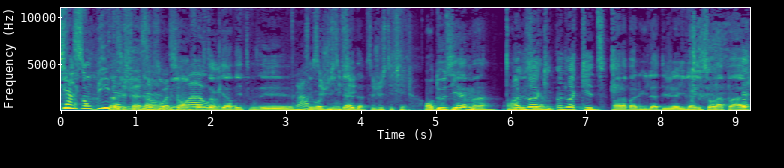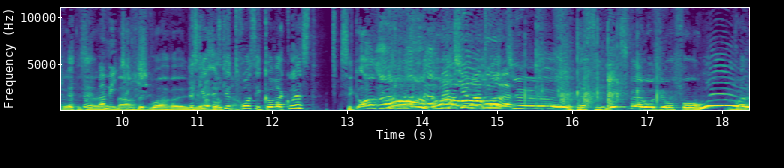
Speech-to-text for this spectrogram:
bien zombie, Ça, c'est c'est David. bien zombie ouais, à force de regarder tous les, Ah, les Walking justifié. Dead. C'est justifié. En deuxième, en Unlock, deuxième. Unlock Kids. Voilà, bah lui, il a déjà, il est allé sur la page. parce qu'il Ah, il marre de voir euh, Est-ce que, est-ce que 3 c'est Cora Quest? C'est oh, donc Mathieu, bravo. Mathieu Merci. L'expert en jeu enfant. Wouh Voilà.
